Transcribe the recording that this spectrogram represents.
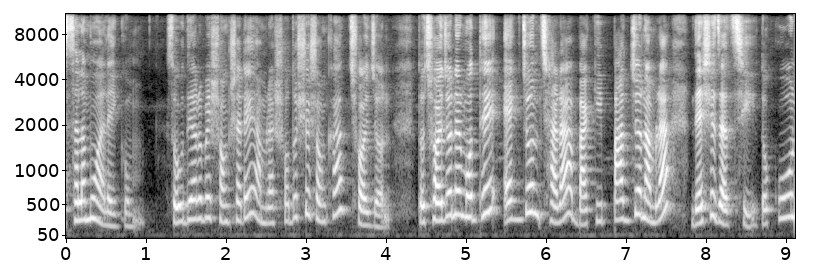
আসসালামু আলাইকুম। সৌদি আরবের সংসারে আমরা সদস্য সংখ্যা ছয়জন তো ছয়জনের মধ্যে একজন ছাড়া বাকি পাঁচজন আমরা দেশে যাচ্ছি। তো কোন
